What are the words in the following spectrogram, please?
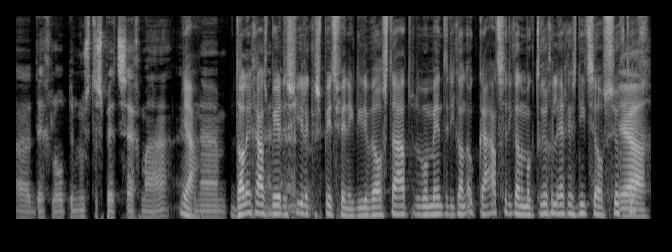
eh dichtloopt. De noesterspits, zeg maar. Ja. En, ehm, Dallinga is En- meer de sierlijke spits, vind ik. Die er wel staat op de momenten. Die kan ook kaatsen. Die kan hem ook terugleggen. Is niet zelfzuchtig. ja,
